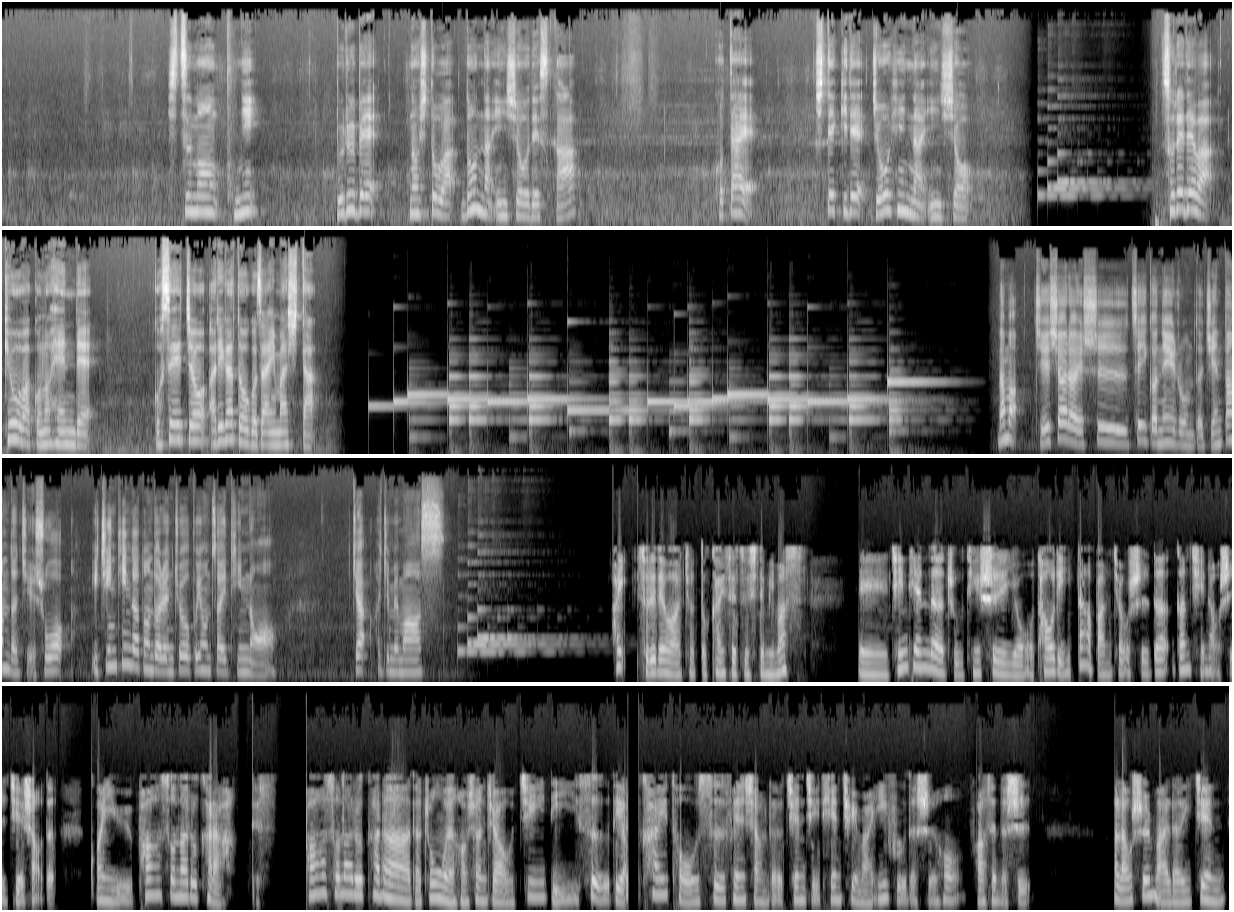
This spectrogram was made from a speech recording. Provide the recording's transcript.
質問2ブルベの人はどんな印象ですか？答え。知的で上品な印象。それでは今日はこの辺で。ご清聴ありがとうございました。那么接下来是这个内容的简单的解说，已经听得懂的人就不用再听了哦。じゃあ始めます。はい、それではちょっと解説してみます。诶，今天的主题是由桃李大阪教室的钢琴老师介绍的。关于 personal color です。personal color 的中文好像叫基底色调。开头是分享的前几天去买衣服的时候发生的事。啊，老师买了一件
